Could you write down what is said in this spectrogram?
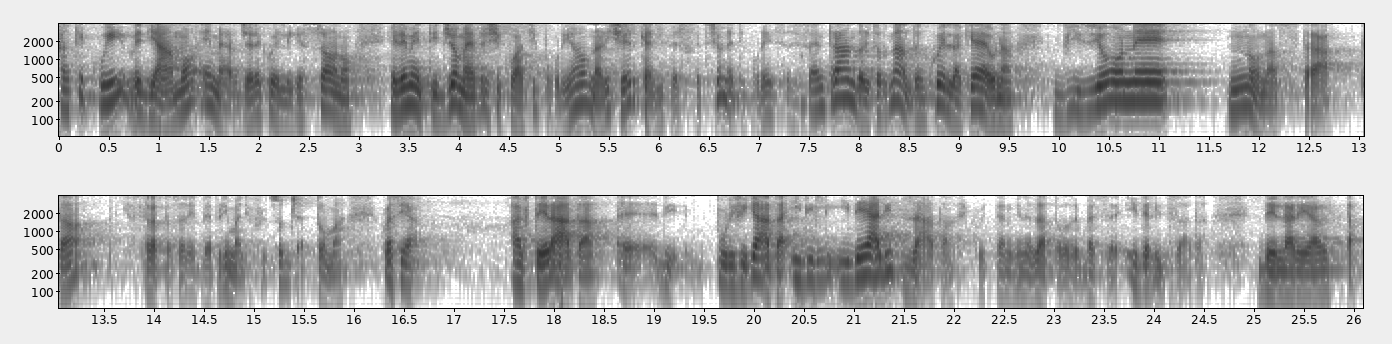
anche qui vediamo emergere quelli che sono elementi geometrici quasi puri, a una ricerca di perfezione e di purezza. Si sta entrando, ritornando in quella che è una visione non astratta, perché astratta sarebbe prima di soggetto, ma quasi alterata, eh, purificata, idealizzata, ecco il termine esatto potrebbe essere idealizzata, della realtà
